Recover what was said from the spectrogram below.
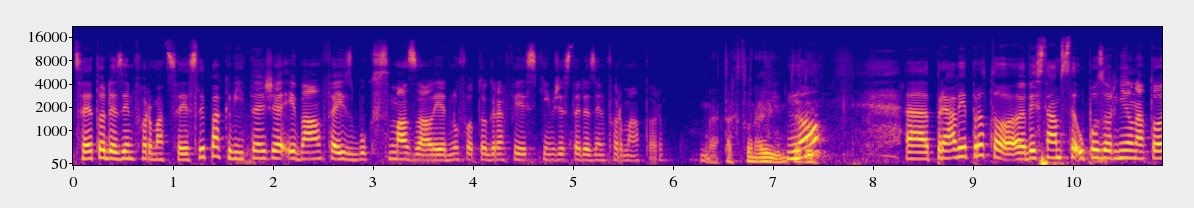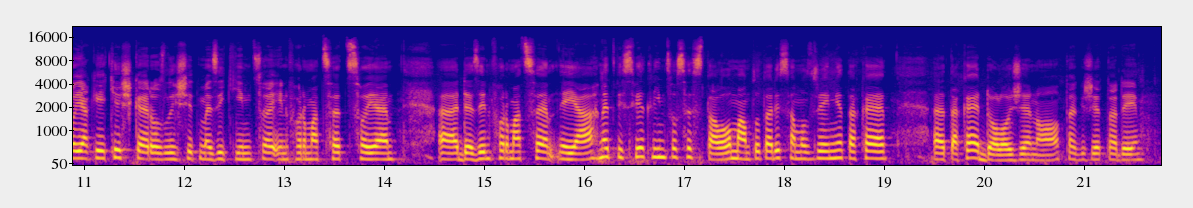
co je to dezinformace? Jestli pak víte, že i vám Facebook smazal jednu fotografii s tím, že jste dezinformátor? Ne, tak to nevím. Tedy. No, právě proto eh, vy sám jste upozornil na to, jak je těžké rozlišit mezi tím, co je informace, co je eh, dezinformace. Já hned vysvětlím, co se stalo. Mám to tady samozřejmě také, také doloženo, takže tady Eh,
